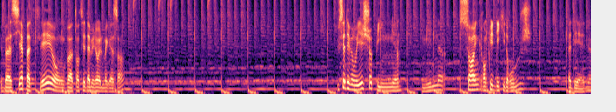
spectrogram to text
Et bah s'il n'y a pas de clés, on va tenter d'améliorer le magasin. Tout ça déverrouillé, shopping. Mine. Seringue remplie de liquide rouge. ADN.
